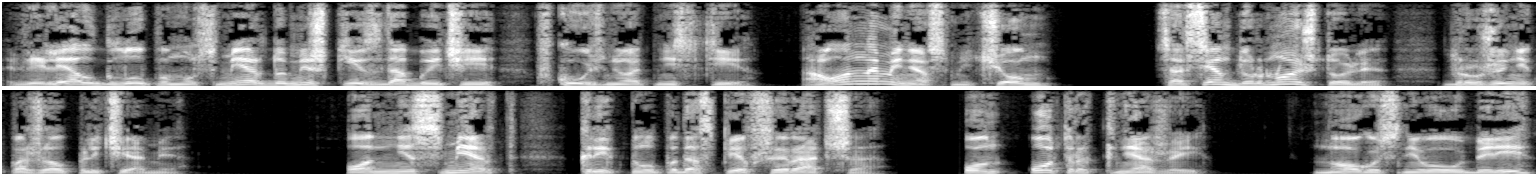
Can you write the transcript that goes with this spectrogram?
Велел глупому смерду мешки с добычей в кузню отнести, а он на меня с мечом. Совсем дурной, что ли? Дружинник пожал плечами. Он не смерть, крикнул подоспевший Радша. Он отрок княжий. Ногу с него убери,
